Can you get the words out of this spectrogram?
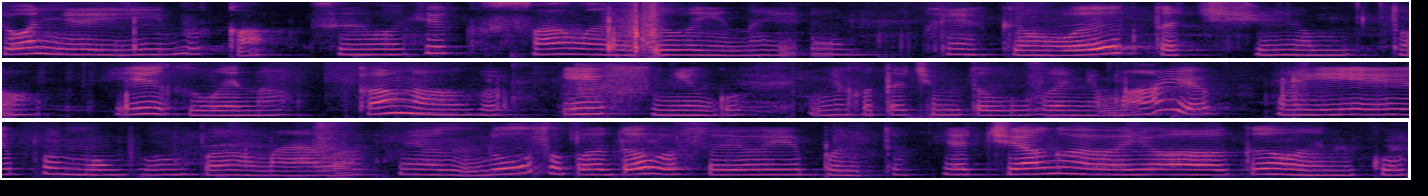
Сьогодні ївка. Чоловік саме глиною. Киколик та чим-то. І глина. Канали. І снігу. Та чим-то займає. Мої помогли помела. Мені дуже подобається її пити. Я чекаю глинку.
